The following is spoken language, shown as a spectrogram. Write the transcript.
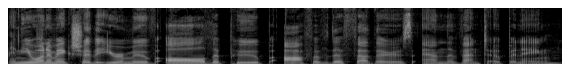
And you want to make sure that you remove all the poop off of the feathers and the vent opening.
